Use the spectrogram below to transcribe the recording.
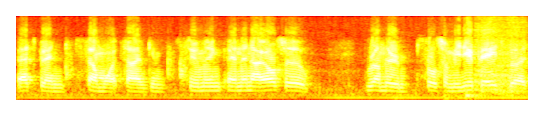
that's been somewhat time consuming. And then I also run their social media page, but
